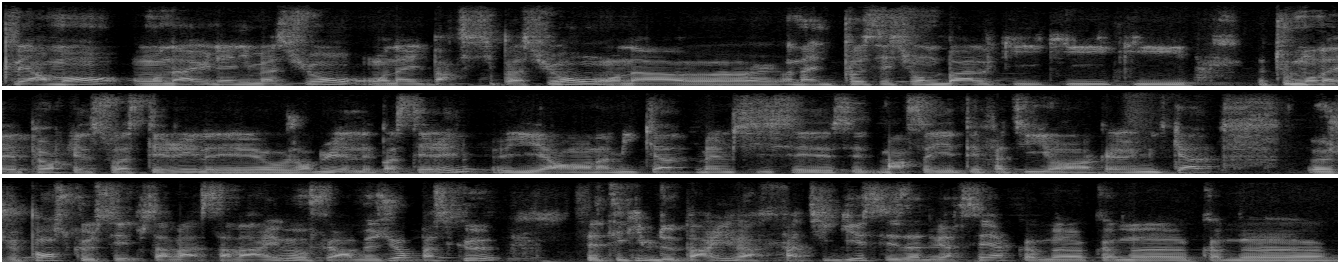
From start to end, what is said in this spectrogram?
clairement, on a une animation, on a une participation, on a, euh, on a une possession de balle qui, qui, qui tout le monde avait peur qu'elle soit stérile et aujourd'hui, elle n'est pas stérile. Hier, on en a mis quatre, même si c'est Marseille était fatigué, on en a quand même mis quatre. Euh, je pense que ça va, ça va arriver au fur et à mesure parce que cette équipe de Paris va fatiguer ses adversaires comme, comme, comme,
